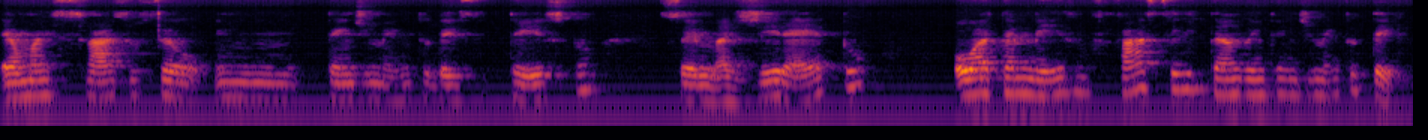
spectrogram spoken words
é mais fácil o seu entendimento desse texto ser mais direto ou até mesmo facilitando o entendimento dele.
